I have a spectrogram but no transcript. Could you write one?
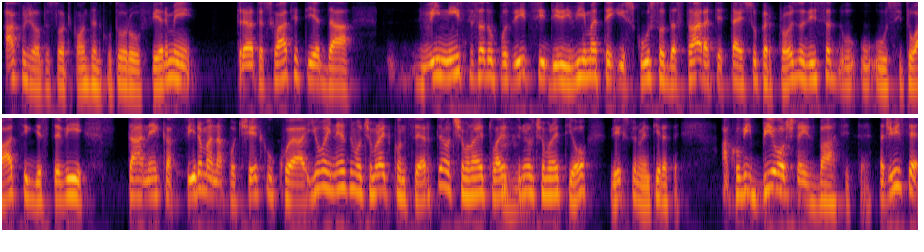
ako želite stvoriti content kulturu u firmi, trebate shvatiti je da vi niste sad u poziciji gdje vi imate iskustvo da stvarate taj super proizvod, vi sad u, u, u situaciji gdje ste vi ta neka firma na početku koja, joj, ne znamo, ćemo raditi koncerte, ili ćemo raditi live stream, ili ćemo raditi ovo, vi eksperimentirate. Ako vi bilo šta izbacite, znači vi ste,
